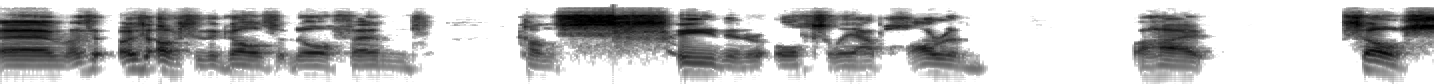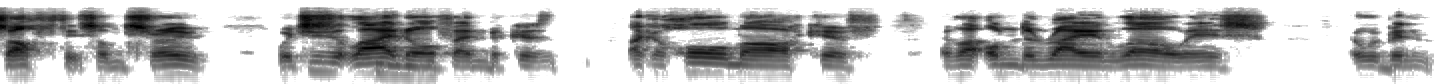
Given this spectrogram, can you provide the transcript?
Um, obviously, the goals at North End conceded are utterly abhorrent. Like so soft, it's untrue. Which isn't like Mm. North End because like a hallmark of of like under Ryan Lowe is we've been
